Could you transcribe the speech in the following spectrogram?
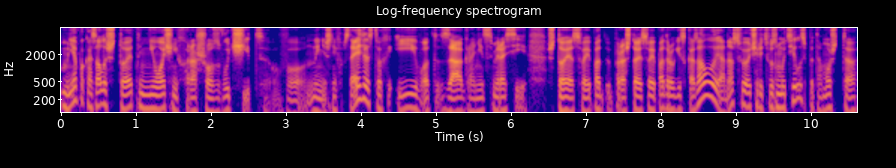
мне показалось, что это не очень хорошо звучит в нынешних обстоятельствах и вот за границами России. Что я своей, про что я своей подруге сказал, и она, в свою очередь, возмутилась, потому что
